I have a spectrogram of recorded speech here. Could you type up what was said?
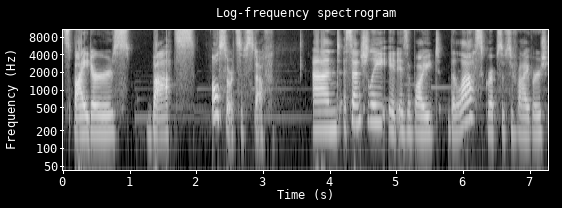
spiders, bats, all sorts of stuff. And essentially, it is about the last groups of survivors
